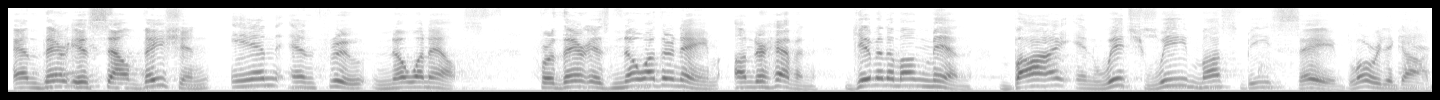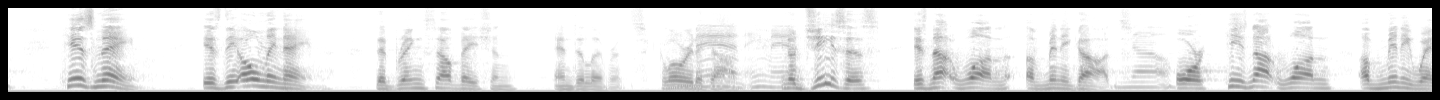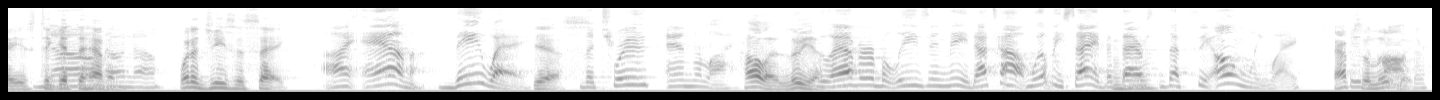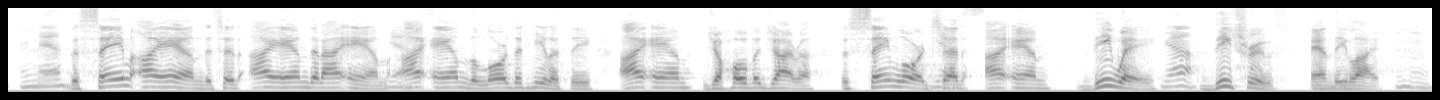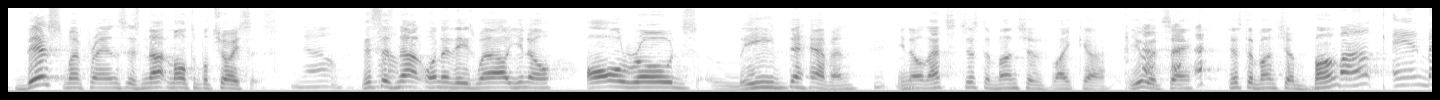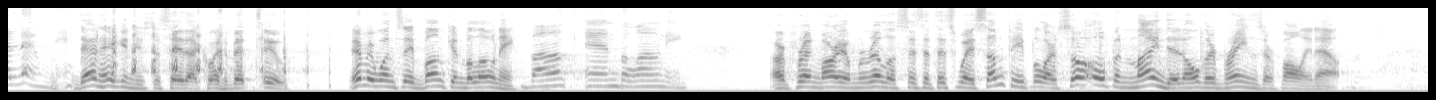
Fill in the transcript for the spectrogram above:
And there is salvation in and through no one else. For there is no other name under heaven given among men by in which we must be saved. Glory to God. His name is the only name that brings salvation and deliverance. Glory to God. amen. You know, Jesus is not one of many gods. No. Or he's not one of many ways to get to heaven. no, no. What did Jesus say? I am the way, Yes. the truth, and the life. Hallelujah. Whoever believes in me, that's how it will be saved, Mm-hmm. but there's, that's the only way. Absolutely. the Amen. The same I am that said, I am that I am. Yes. I am the Lord that healeth thee. I am Jehovah Jireh. The same Lord said, I am the way, Yeah. Mm-hmm. the truth, and the life. This, my friends, is not multiple choices. no. This no. is not one of these, well, you know, all roads lead to heaven. You know, that's just a bunch of, like uh, you would say, just a bunch of bunk. bunk and baloney. Dad Hagin used to say that quite a bit too. Everyone say bunk and baloney. Bunk and baloney. Our friend Mario Murillo says it this way Some people are so open minded, all their brains are falling out.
